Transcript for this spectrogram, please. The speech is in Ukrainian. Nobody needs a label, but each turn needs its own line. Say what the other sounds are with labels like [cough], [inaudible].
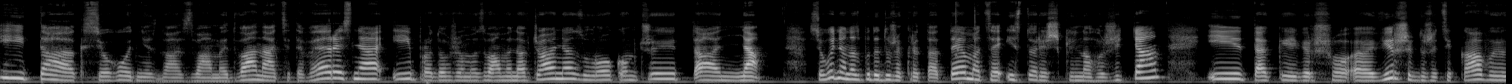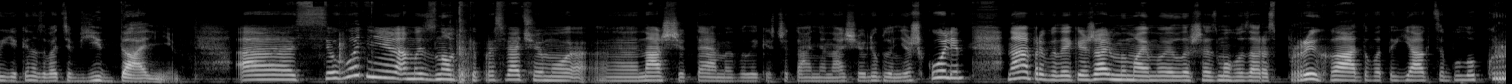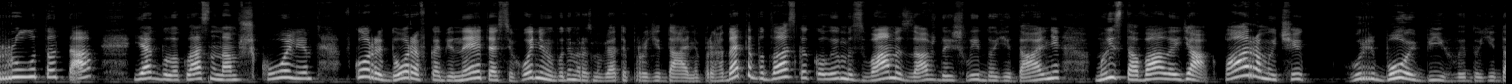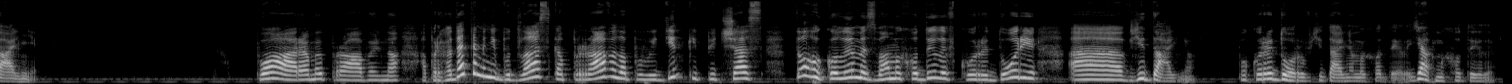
І так, сьогодні з нас з вами 12 вересня і продовжуємо з вами навчання з уроком читання. Сьогодні у нас буде дуже крита тема це історія шкільного життя і такий віршо, е, віршик дуже цікавий, який називається В їдальні. Сьогодні ми знов таки присвячуємо е, наші теми велике читання нашій улюбленій школі. На превеликий жаль, ми маємо лише змогу зараз пригадувати, як це було круто, так? Як було класно нам в школі, в коридорах, в кабінеті. А сьогодні ми будемо розмовляти про їдальню. Пригадайте, будь ласка, коли ми з вами завжди йшли до їдальні, ми ставали як? Парами чи гурьбою бігли до їдальні? Парами, правильно. А пригадайте мені, будь ласка, правила поведінки під час того, коли ми з вами ходили в коридорі а, в їдальню. По коридору в їдальню ми ходили. Як ми ходили?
